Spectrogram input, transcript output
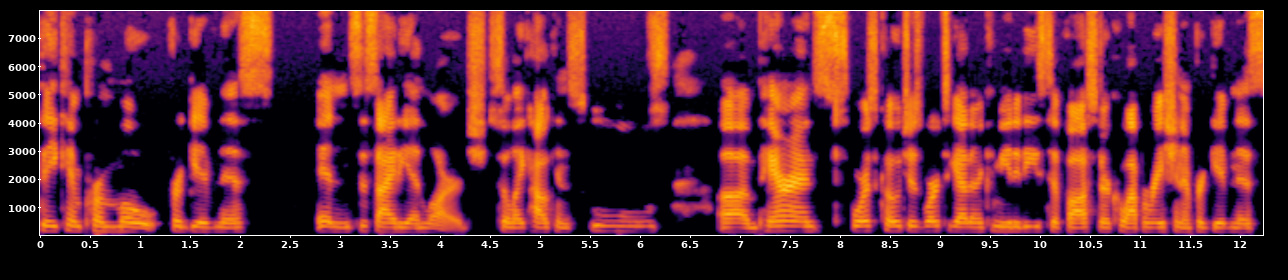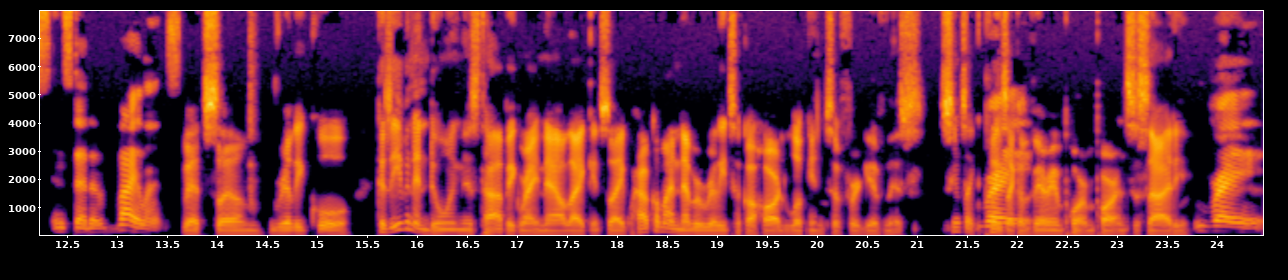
they can promote forgiveness in society at large. So, like, how can schools, um, parents, sports coaches work together in communities to foster cooperation and forgiveness instead of violence. That's um, really cool. Because even in doing this topic right now, like it's like, how come I never really took a hard look into forgiveness? Seems like plays right. like a very important part in society. Right,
